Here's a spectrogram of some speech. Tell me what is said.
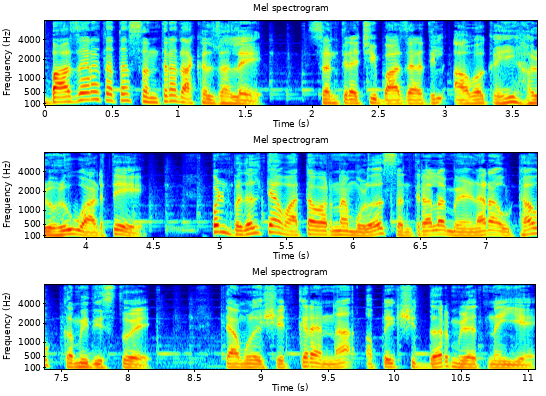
बाजारात आता संत्रा दाखल झालंय. संत्र्याची बाजारातील आवकही हळूहळू वाढते. पण बदलत्या वातावरणामुळे संत्र्याला मिळणारा उठाव कमी दिसतोय. त्यामुळे शेतकऱ्यांना अपेक्षित दर मिळत नाहीये.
